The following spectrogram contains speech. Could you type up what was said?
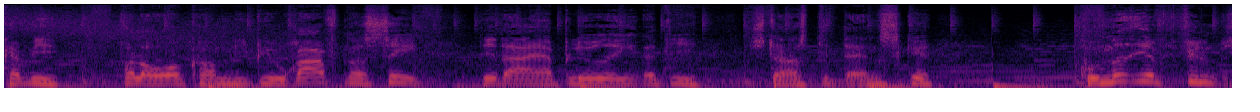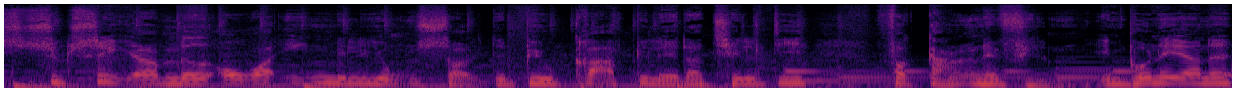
kan vi få lov at komme i biografen og se det, der er blevet en af de største danske komediefilms succeser med over 1 million solgte biografbilletter til de forgangne film. Imponerende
